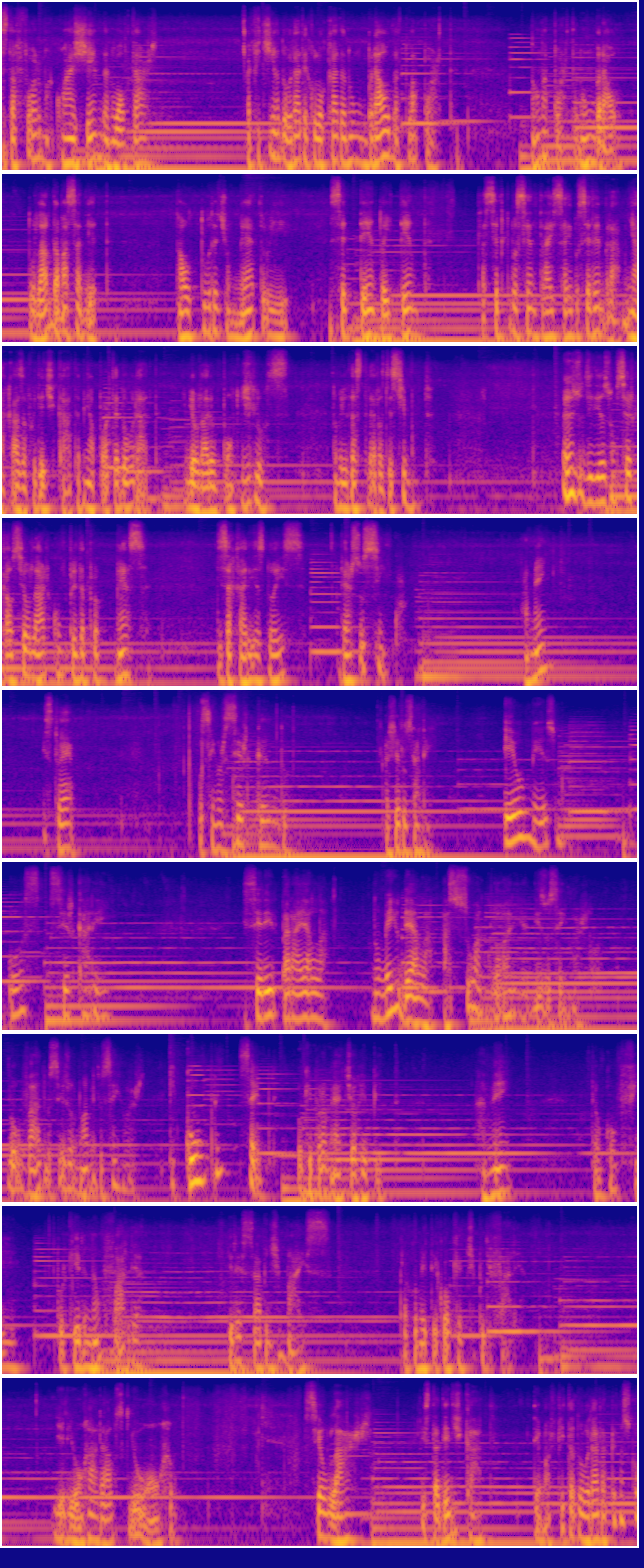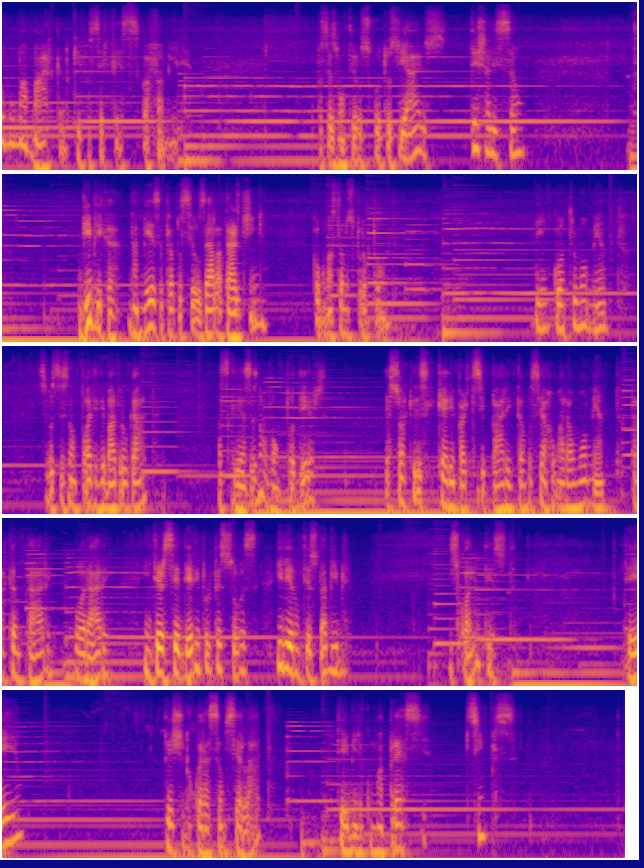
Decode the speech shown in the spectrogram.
desta forma, com a agenda no altar, a fitinha dourada é colocada no umbral da tua porta. Não na porta, no umbral, do lado da maçaneta, na altura de um metro e setenta, oitenta, para sempre que você entrar e sair você lembrar: minha casa foi dedicada, minha porta é dourada, e meu lar é um ponto de luz no meio das trevas deste mundo. Anjos de Deus vão cercar o seu lar, cumprindo a promessa de Zacarias 2, verso 5. Amém? Isto é, o Senhor cercando a Jerusalém. Eu mesmo os cercarei e serei para ela, no meio dela, a sua glória, diz o Senhor. Louvado seja o nome do Senhor, que cumpre sempre o que promete, eu repito. Amém? Então confie, porque Ele não falha. Ele sabe demais para cometer qualquer tipo de falha. E Ele honrará os que o honram. Seu lar está dedicado. Tem uma fita dourada apenas como uma marca do que você fez com a família. Vocês vão ter os cultos diários. Deixa a lição bíblica na mesa para você usar ela tardinha como nós estamos propondo. E encontre o momento. Se vocês não podem de madrugada, as crianças não vão poder. É só aqueles que querem participar, então você arrumará um momento para cantarem, orarem, intercederem por pessoas e ler um texto da Bíblia. Escolhe o texto. Leiam, deixe no coração selado, termine com uma prece simples.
